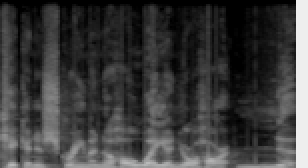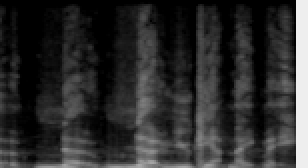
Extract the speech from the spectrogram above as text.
kicking and screaming the whole way in your heart, no, no, no, you can't make me.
